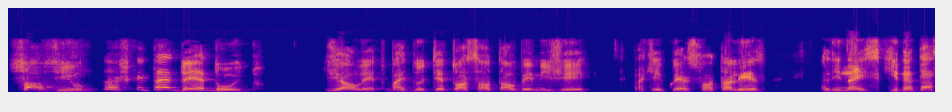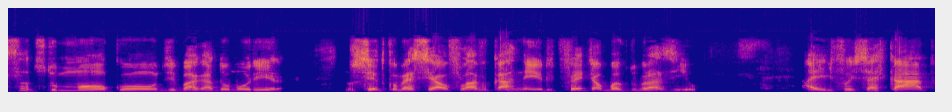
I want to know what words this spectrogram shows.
sozinho, acho que ele tá, é doido, violento, mas doido, tentou assaltar o BMG, para quem conhece Fortaleza, ali na esquina da Santos Dumont com o desembargador Moreira, no centro comercial Flávio Carneiro, de frente ao Banco do Brasil. Aí ele foi cercado,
